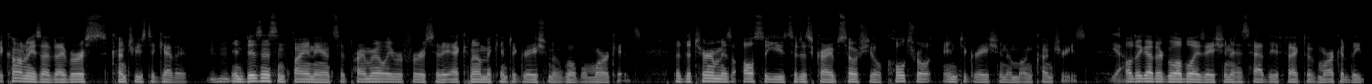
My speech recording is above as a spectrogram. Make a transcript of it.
economies of diverse countries together. Mhm. In business and finance, it primarily refers to the economic integration of global markets, but the term is also used to describe social cultural integration among countries. Yeah. Altogether, globalization has had the effect of markedly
